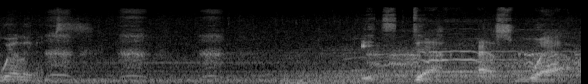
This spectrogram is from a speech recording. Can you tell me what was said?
Williams. It's death as well.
